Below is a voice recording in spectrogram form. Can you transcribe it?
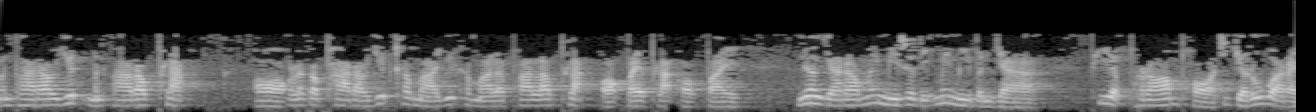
มันพาเรายึดมันพาเราผลักออกแล้วก็พาเรายึดเข้ามายึดเข้ามาแล้วพาเราผลักออกไปผลักออกไป เนื่องจากเราไม่มีสติไม่มีปัญญา เพียบพร้อมพอที่จะรู้ว่าอะไร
